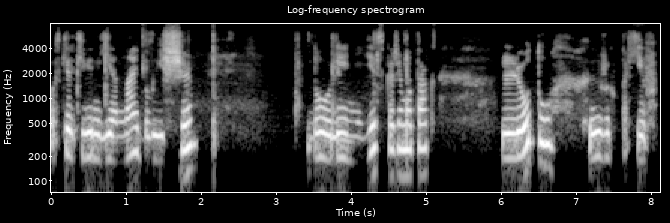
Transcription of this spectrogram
оскільки він є найближче до лінії, скажімо так, льоту хижих птахів.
